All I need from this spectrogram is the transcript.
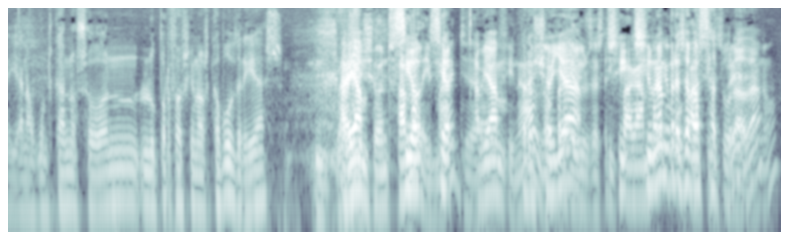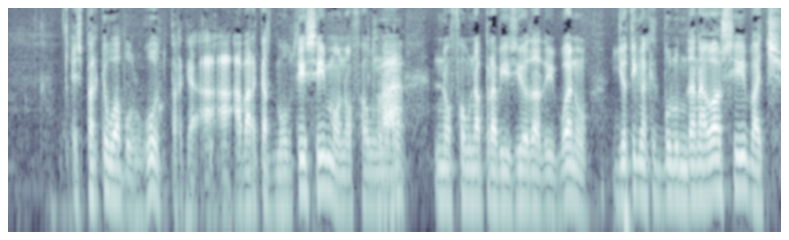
hi ha alguns que no són lo professionals que voldries. Clar, i això ens fa mala imatge, al aviam, final, però no? això Perquè ja... dius, si, si una empresa va facis bé, saturada, no? És perquè ho ha volgut, perquè ha, ha abarcat moltíssim o no fa, una, Clar. no fa una previsió de dir, bueno, jo tinc aquest volum de negoci, vaig,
